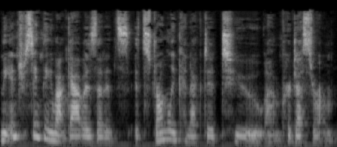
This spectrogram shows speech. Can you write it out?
the interesting thing about GABA is that it's it's strongly connected to um, progesterone.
